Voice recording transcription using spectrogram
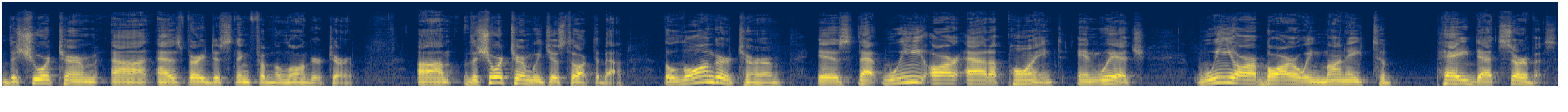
the short term uh, as very distinct from the longer term. Um, the short term we just talked about. The longer term is that we are at a point in which we are borrowing money to pay debt service.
